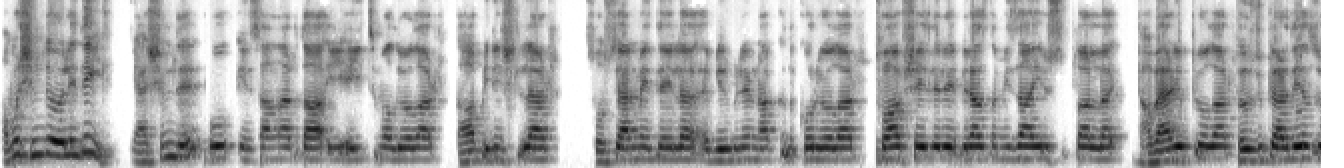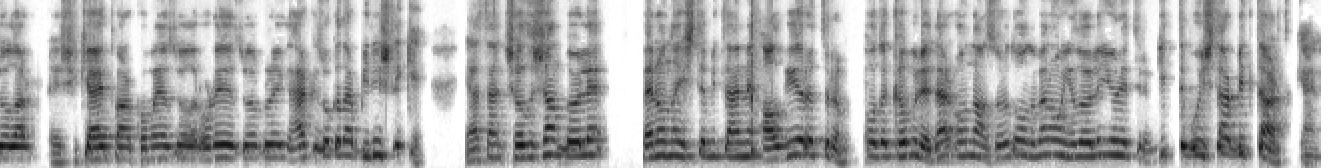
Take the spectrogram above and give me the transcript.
Ama şimdi öyle değil. Yani şimdi bu insanlar daha iyi eğitim alıyorlar, daha bilinçliler, sosyal medyayla e, birbirlerinin hakkını koruyorlar. Tuhaf şeyleri biraz da mizahi üsluplarla haber yapıyorlar. Sözlüklerde yazıyorlar. E, şikayet var, koma yazıyorlar. Oraya yazıyorlar, buraya. Herkes o kadar bilinçli ki. Yani sen çalışan böyle ben ona işte bir tane algı yaratırım. O da kabul eder. Ondan sonra da onu ben 10 yıl öyle yönetirim. Gitti bu işler bitti artık yani.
